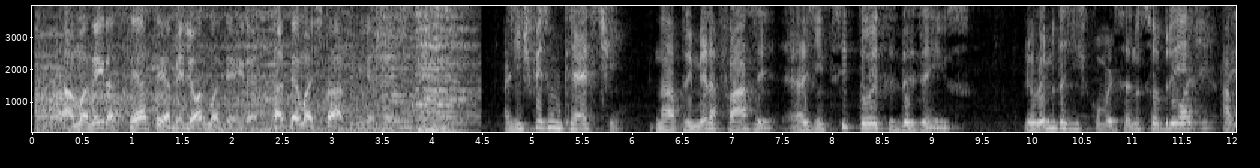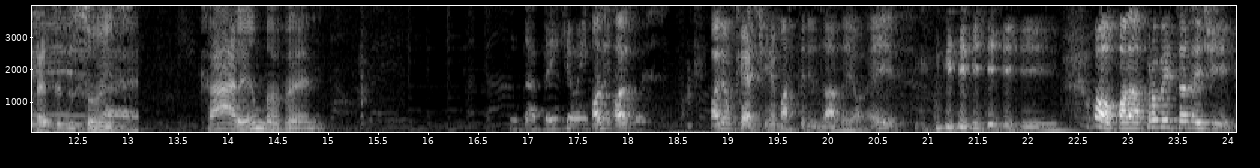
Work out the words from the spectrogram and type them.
A maneira certa é a melhor maneira. Até mais tarde, minha gente. A gente fez um cast na primeira fase, a gente citou esses desenhos. Eu lembro da gente conversando sobre Pode a crer, Pedra dos Sonhos. velho. Caramba, velho. Ainda bem que eu entrei Olha- olha- depois. Olha um cast remasterizado aí, ó. É esse. Ó, fala- aproveitando aí de,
